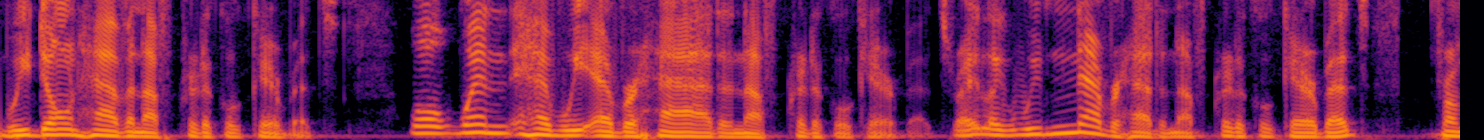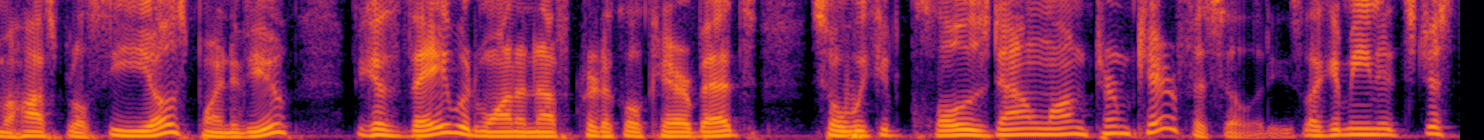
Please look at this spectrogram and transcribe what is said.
We don't have enough critical care beds. Well, when have we ever had enough critical care beds, right? Like we've never had enough critical care beds from a hospital CEO's point of view because they would want enough critical care beds so we could close down long-term care facilities. Like I mean, it's just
